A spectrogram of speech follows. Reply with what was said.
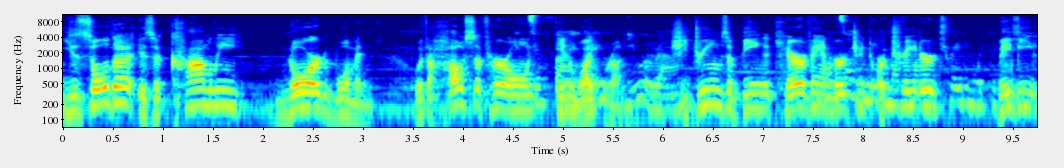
Ysolda is a comely Nord woman with a house of her own in Whiterun. She dreams of being a caravan merchant or trader, maybe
